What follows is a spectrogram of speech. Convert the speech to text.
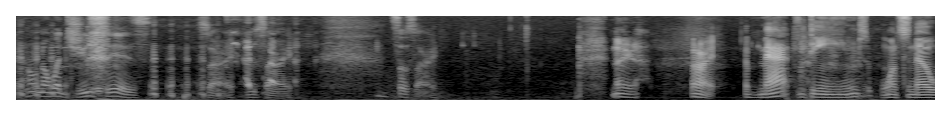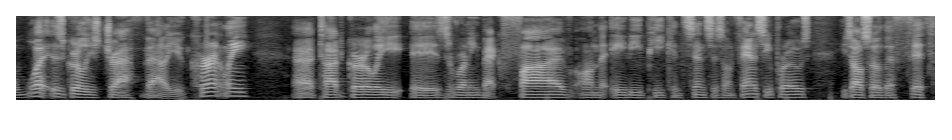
I don't know what juice is. Sorry, I'm sorry. So sorry. No, you're not. All right. Matt Deems wants to know what is Gurley's draft value currently. Uh, Todd Gurley is running back five on the ADP consensus on Fantasy Pros. He's also the fifth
